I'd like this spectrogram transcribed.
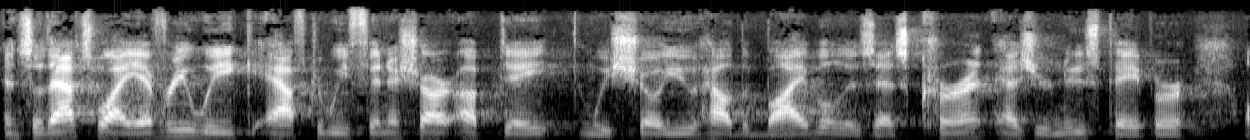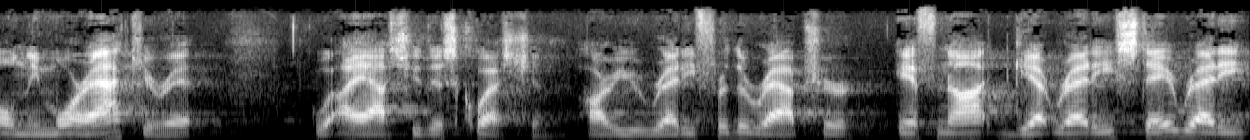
And so that's why every week after we finish our update and we show you how the Bible is as current as your newspaper, only more accurate, I ask you this question Are you ready for the rapture? If not, get ready, stay ready,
